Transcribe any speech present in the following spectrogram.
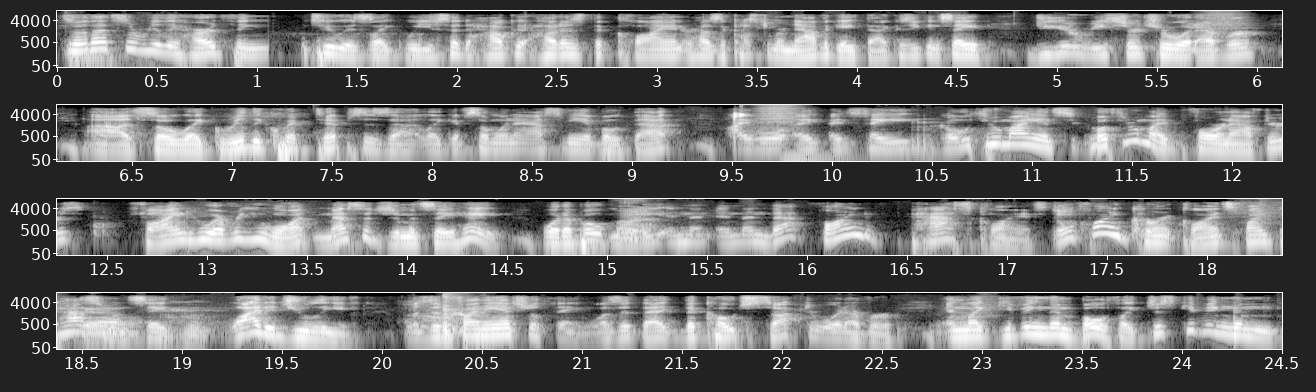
So that's a really hard thing too. Is like when you said, how how does the client or how does the customer navigate that? Because you can say, do your research or whatever. Uh, so like really quick tips is that like if someone asks me about that, I will I, I'd say go through my Insta, go through my before and afters, find whoever you want, message them and say, hey, what about Marty? And then and then that find past clients. Don't find current clients. Find past Yeah. ones. Say, why did you leave? Was it a financial thing? Was it that the coach sucked or whatever? And like giving them both, like just giving them,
